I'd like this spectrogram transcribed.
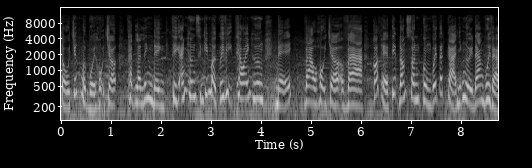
tổ chức một buổi hội trợ thật là linh đình thì anh Hương xin kính mời quý vị theo anh Hương để vào hội trợ và có thể tiếp đón xuân cùng với tất cả những người đang vui vẻ.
